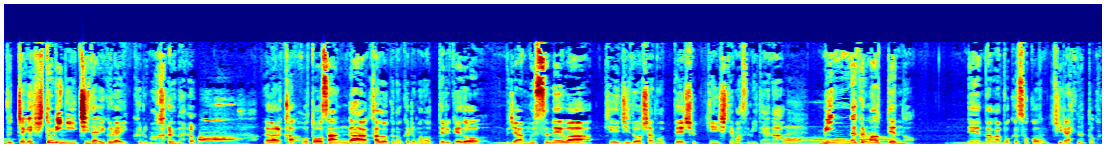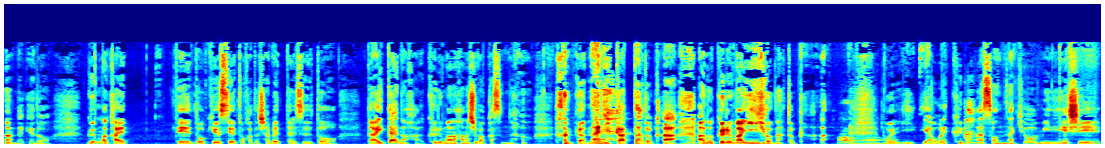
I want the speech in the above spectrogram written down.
ぶっちゃけ一人に1台ぐらい車があるのよあだからか、お父さんが家族の車乗ってるけど、じゃあ娘は軽自動車乗って出勤してますみたいあな。みんな車乗ってんの。で、なんか僕そこ嫌いなとこなんだけど、群馬帰って同級生とかと喋ったりすると、大体のは車の話ばっかすんのよ。なんか何買ったとか、あの車いいよなとか。もういいや、俺車そんな興味ねえし、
